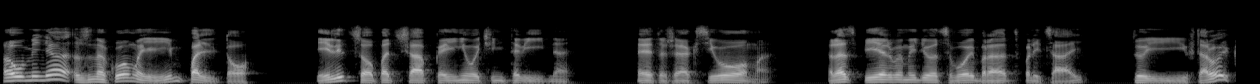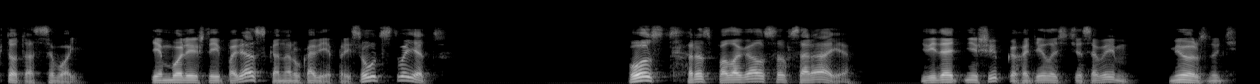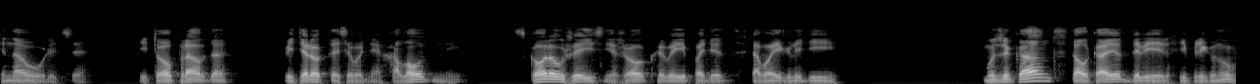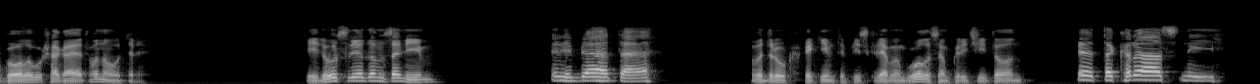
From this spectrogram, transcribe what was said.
А у меня знакомое им пальто и лицо под шапкой не очень-то видно. Это же аксиома. Раз первым идет свой брат-полицай, то и второй кто-то свой. Тем более, что и повязка на рукаве присутствует. Пост располагался в сарае. Видать, не шибко хотелось часовым мерзнуть на улице. И то правда. Ветерок-то сегодня холодный, скоро уже и снежок выпадет, того и гляди. Музыкант толкает дверь и, пригнув голову, шагает внутрь. Иду следом за ним. «Ребята!» Вдруг каким-то писклявым голосом кричит он. «Это красный!»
